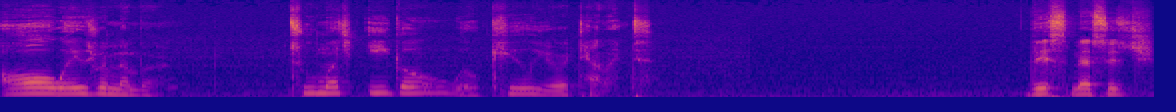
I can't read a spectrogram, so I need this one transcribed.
always remember too much ego will kill your talent. This message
